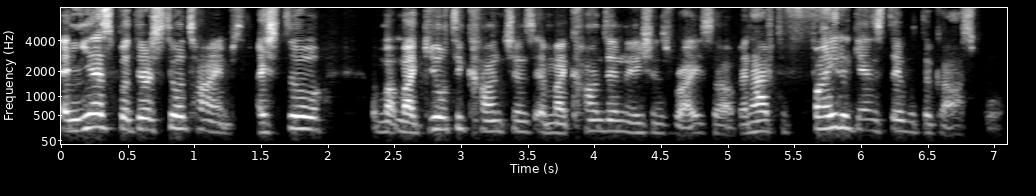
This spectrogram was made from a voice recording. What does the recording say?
and yes, but there are still times I still my, my guilty conscience and my condemnations rise up, and I have to fight against it with the gospel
